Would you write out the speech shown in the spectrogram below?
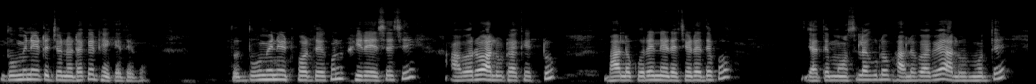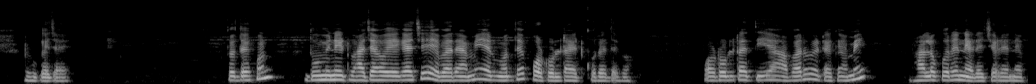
দু মিনিটের জন্য এটাকে ঢেকে দেব। তো দু মিনিট পর দেখুন ফিরে এসেছি, আবারও আলুটাকে একটু ভালো করে নেড়ে চেড়ে দেবো, যাতে মশলাগুলো ভালোভাবে আলুর মধ্যে ঢুকে যায়। তো দেখুন দু মিনিট ভাজা হয়ে গেছে, এবারে আমি এর মধ্যে পটলটা অ্যাড করে দেব। পটলটা দিয়ে আবারও এটাকে আমি ভালো করে নেড়ে চেড়ে নেব।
